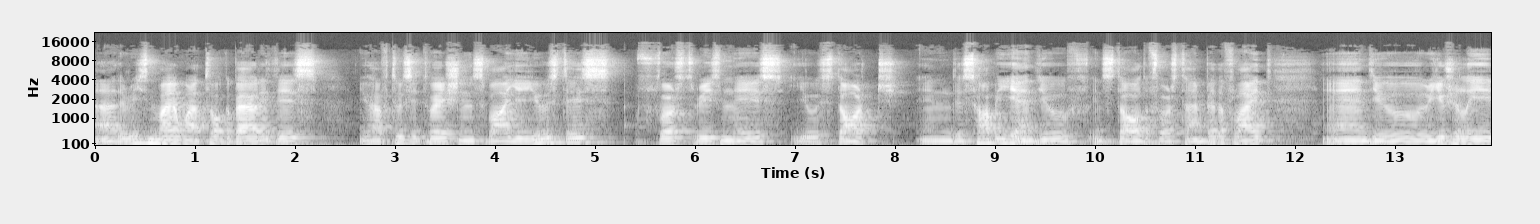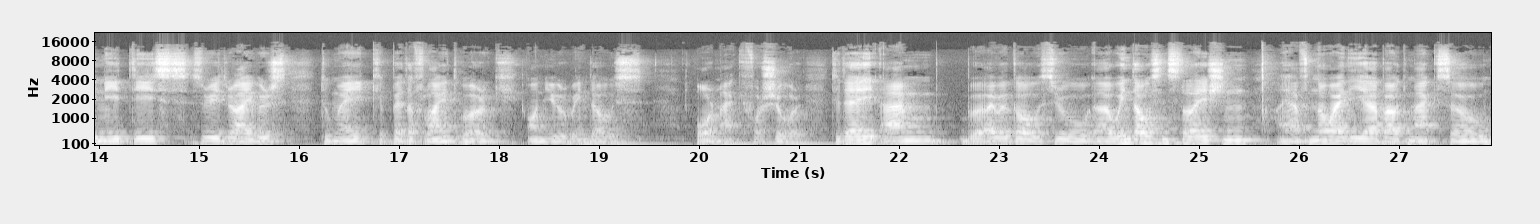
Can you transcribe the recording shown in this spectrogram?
Uh, the reason why I want to talk about it is you have two situations why you use this. First reason is you start in this hobby and you've installed the first time Betaflight and you usually need these three drivers to make Betaflight work on your Windows or Mac for sure. Today I'm, I will go through uh, Windows installation. I have no idea about Mac so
